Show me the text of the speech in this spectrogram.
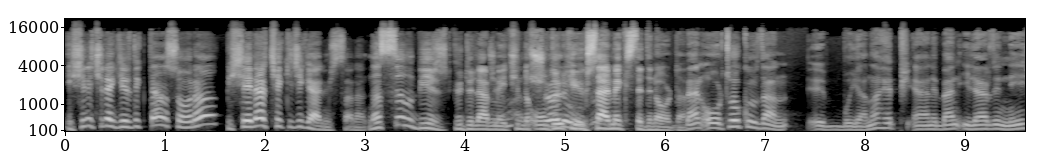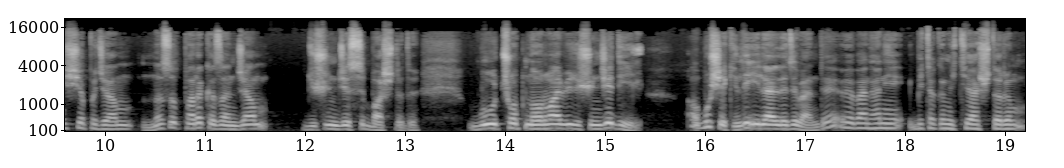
İşin içine girdikten sonra bir şeyler çekici gelmiş sana. Nasıl bir güdülenme Canım, içinde oldun ki oldu. yükselmek istedin orada? Ben ortaokuldan e, bu yana hep yani ben ileride ne iş yapacağım, nasıl para kazanacağım düşüncesi başladı. Bu çok normal bir düşünce değil. Ama bu şekilde ilerledi bende ve ben hani bir takım ihtiyaçlarım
